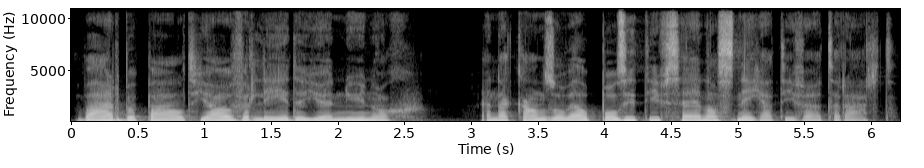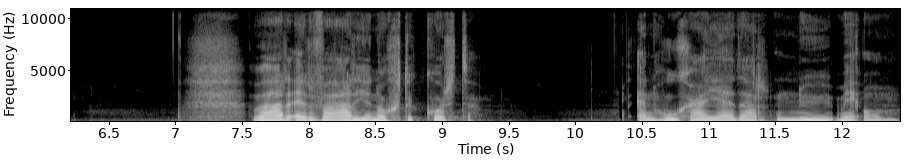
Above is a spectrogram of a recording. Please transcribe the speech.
Waar bepaalt jouw verleden je nu nog? En dat kan zowel positief zijn als negatief, uiteraard. Waar ervaar je nog tekorten? En hoe ga jij daar nu mee om?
